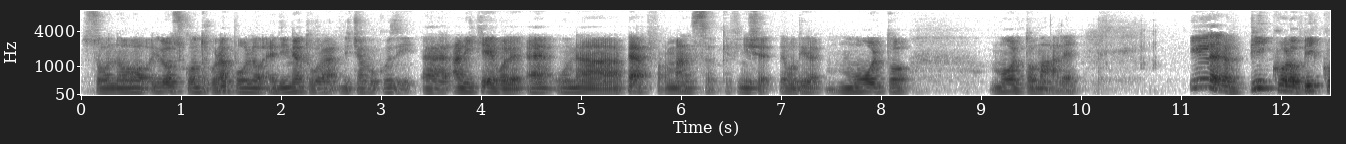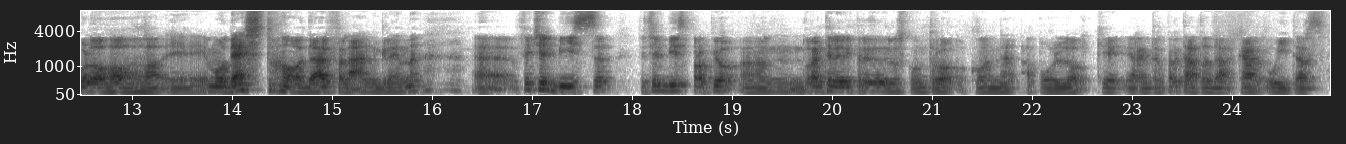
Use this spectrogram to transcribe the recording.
sono, lo scontro con Apollo è di natura, diciamo così, eh, amichevole, è una performance che finisce, devo dire, molto, molto male. Il piccolo, piccolo, eh, modesto Dolph Landgren eh, fece il bis, fece il bis proprio eh, durante le riprese dello scontro con Apollo, che era interpretato da Carl Withers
